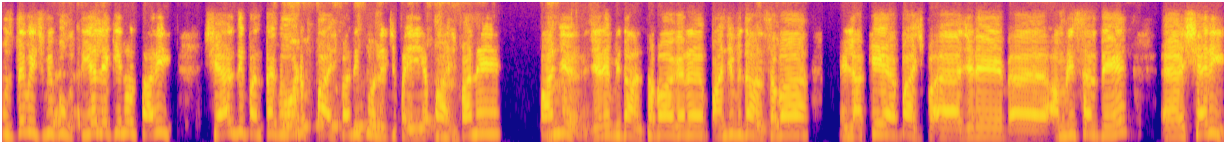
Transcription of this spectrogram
ਉਸ ਦੇ ਵਿੱਚ ਵੀ ਭੁਗਤੀ ਹੈ ਲੇਕਿਨ ਉਹ ਸਾਰੀ ਸ਼ਹਿਰ ਦੀ ਪੰਥਕ ਵੋਟ ਭਾਜਪਾ ਦੀ ਝੋਲੇ 'ਚ ਪਈ ਹੈ ਭਾਜਪਾ ਨੇ ਪੰਜ ਜਿਹੜੇ ਵਿਧਾਨ ਸਭਾ ਅਗਰ ਪੰਜ ਵਿਧਾਨ ਸਭਾ ਇਲਾਕੇ ਹੈ ਭਾਜਪਾ ਜਿਹੜੇ ਅੰਮ੍ਰਿਤਸਰ ਦੇ ਸ਼ਹਿਰੀ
